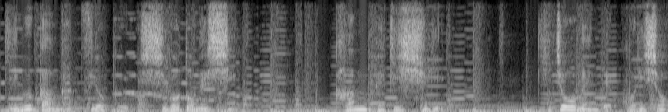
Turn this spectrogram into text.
義務感が強く仕事熱心完璧主義几帳面で凝り性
